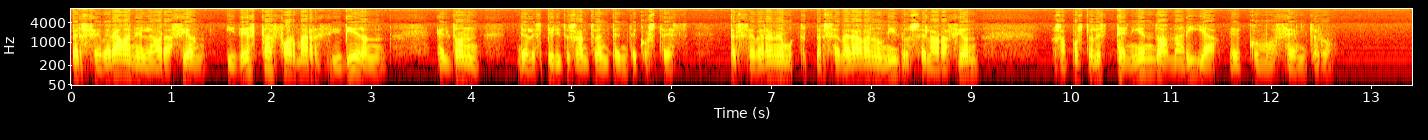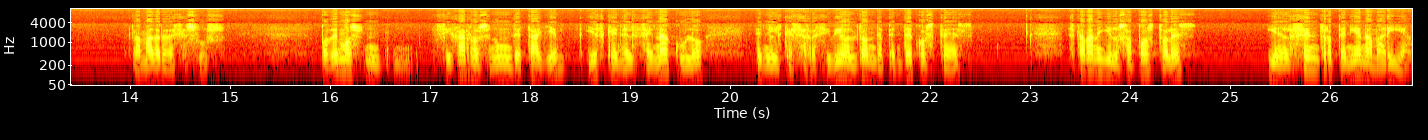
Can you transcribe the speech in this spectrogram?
perseveraban en la oración y de esta forma recibieron el don del Espíritu Santo en Pentecostés. Perseveraban unidos en la oración los apóstoles teniendo a María eh, como centro, la madre de Jesús. Podemos mm, fijarnos en un detalle y es que en el cenáculo en el que se recibió el don de Pentecostés, estaban allí los apóstoles y en el centro tenían a María.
